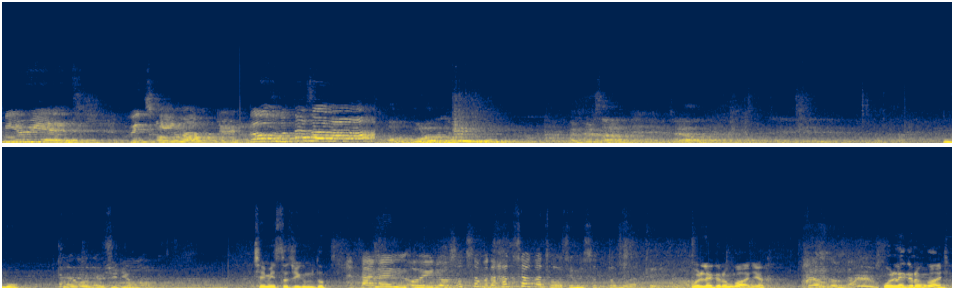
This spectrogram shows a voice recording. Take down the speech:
Period. Which came after. 너 못하잖아. 어, 뭐라는 거야 이거? 발표할 사람? 저요. 어머, 훌륭한 교실이야. 재밌어 지금도? 나는 오히려 석사보다 학사가 더 재밌었던 것 같아. 원래 그런 거 아니야? 그런 건가? 원래 그런 거 아니야?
